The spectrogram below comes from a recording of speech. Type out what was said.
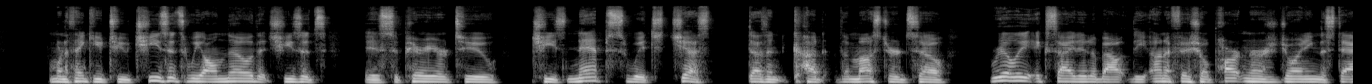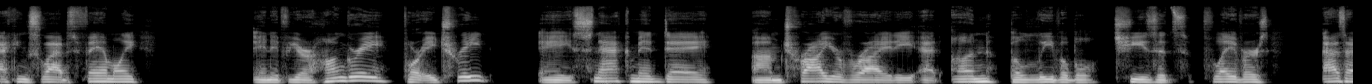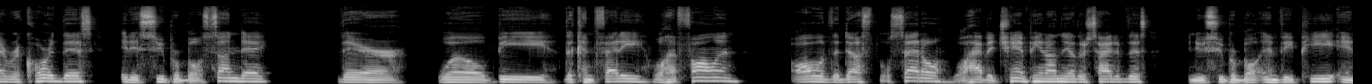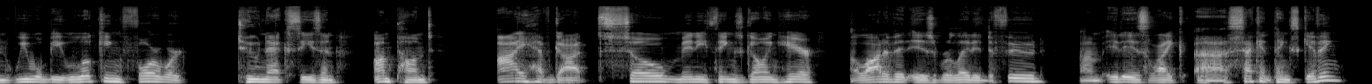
I want to thank you to Cheez Its. We all know that Cheez Its is superior to cheese nips, which just doesn't cut the mustard. So, Really excited about the unofficial partners joining the Stacking Slabs family. And if you're hungry for a treat, a snack midday, um, try your variety at unbelievable Cheez Its flavors. As I record this, it is Super Bowl Sunday. There will be the confetti will have fallen. All of the dust will settle. We'll have a champion on the other side of this new Super Bowl MVP, and we will be looking forward to next season. I'm pumped. I have got so many things going here. A lot of it is related to food. Um, it is like uh, second Thanksgiving,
